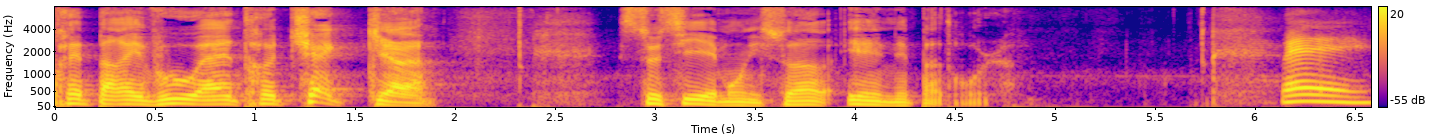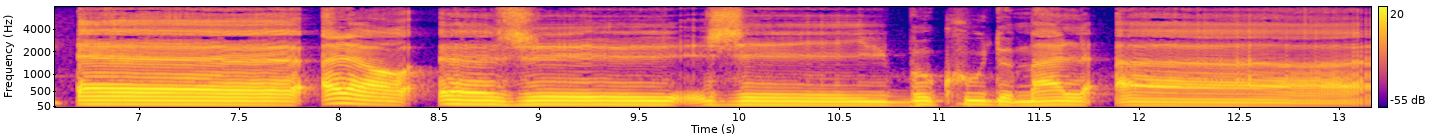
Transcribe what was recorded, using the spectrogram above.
Préparez-vous à être check. Ceci est mon histoire et elle n'est pas drôle. Euh, alors, euh, j'ai eu beaucoup de mal à,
